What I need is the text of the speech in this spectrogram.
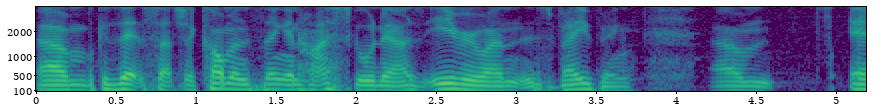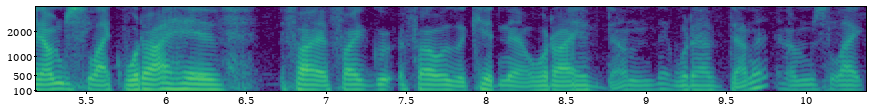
um, because that's such a common thing in high school now, is everyone is vaping. Um, and I'm just like, would I have if I if I if I was a kid now, would I have done that? Would I have done it? And I'm just like,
